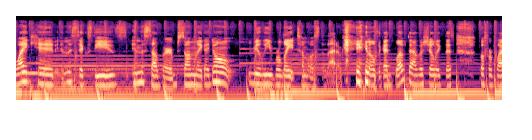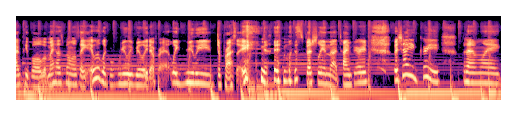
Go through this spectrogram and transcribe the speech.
white kid in the 60s in the suburbs. So I'm like, I don't really relate to most of that, okay? And I was like, I'd love to have a show like this, but for black people. But my husband was like, it would look really, really different, like really depressing, especially in that time period, which I agree. But I'm like,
